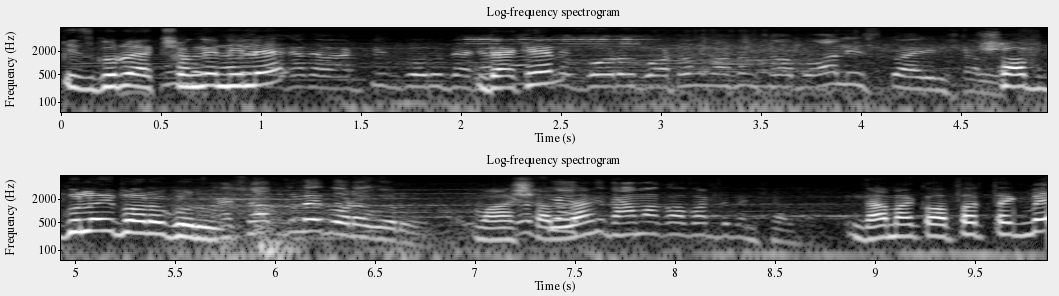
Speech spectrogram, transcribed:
পিস গরু একসঙ্গে নিলে গরু দেখেন। গরুর গঠন গঠন সব অল স্কোয়ার ইনশাল্লাহ সবগুলোই বড় গরু। হ্যাঁ সবগুলোই বড় গরু। ধামাকা অফার দেবেন ইনশাল্লাহ ধামাকা অফার থাকবে।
